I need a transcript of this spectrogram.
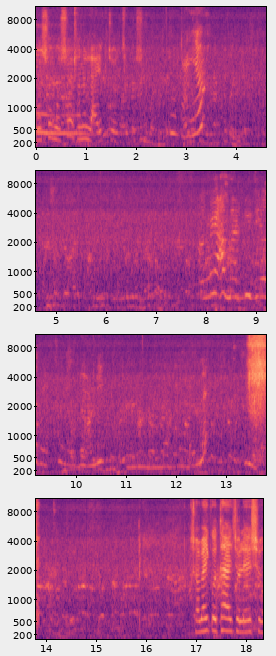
বসো বসো এখানে লাইভ চলছে বসো মেলায়। আমি আমার ভিডিও দেখি সবাই কোথায়? চলে এসো।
